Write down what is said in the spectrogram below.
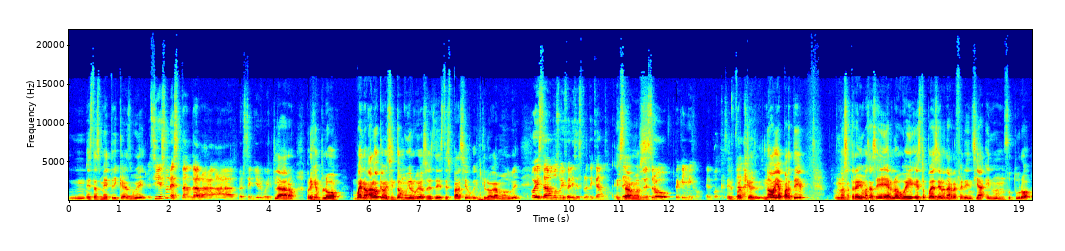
mm, estas métricas, güey. Sí, es un estándar a, a perseguir, güey. Claro, por ejemplo, bueno, algo que me siento muy orgulloso es de este espacio, güey, que lo hagamos, güey. Hoy estábamos muy felices platicando. de Estábamos- nuestro pequeño hijo, el podcast. El podcast. No, y aparte, nos atrevimos a hacerlo, güey. Esto puede ser una referencia en un futuro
